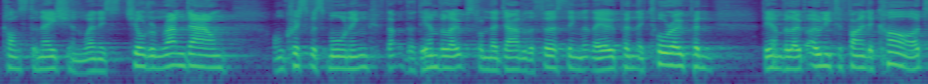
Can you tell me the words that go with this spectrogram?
consternation when his children ran down on Christmas morning. That, the envelopes from their dad were the first thing that they opened. They tore open the envelope only to find a card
